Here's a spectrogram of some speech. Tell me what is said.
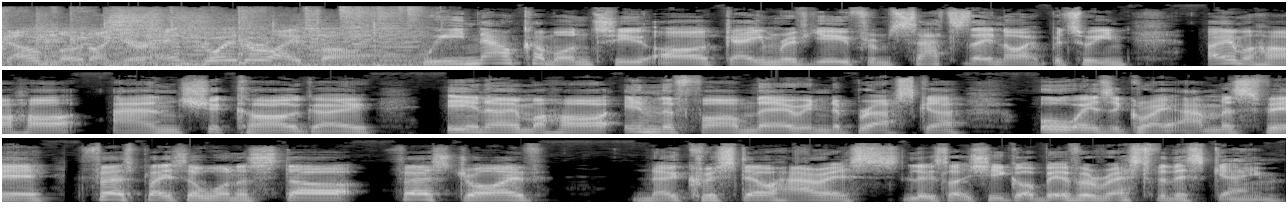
Download on your Android or iPhone. We now come on to our game review from Saturday night between Omaha Heart and Chicago in Omaha, in the farm there in Nebraska. Always a great atmosphere. First place I want to start. First drive, no Christelle Harris. Looks like she got a bit of a rest for this game.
